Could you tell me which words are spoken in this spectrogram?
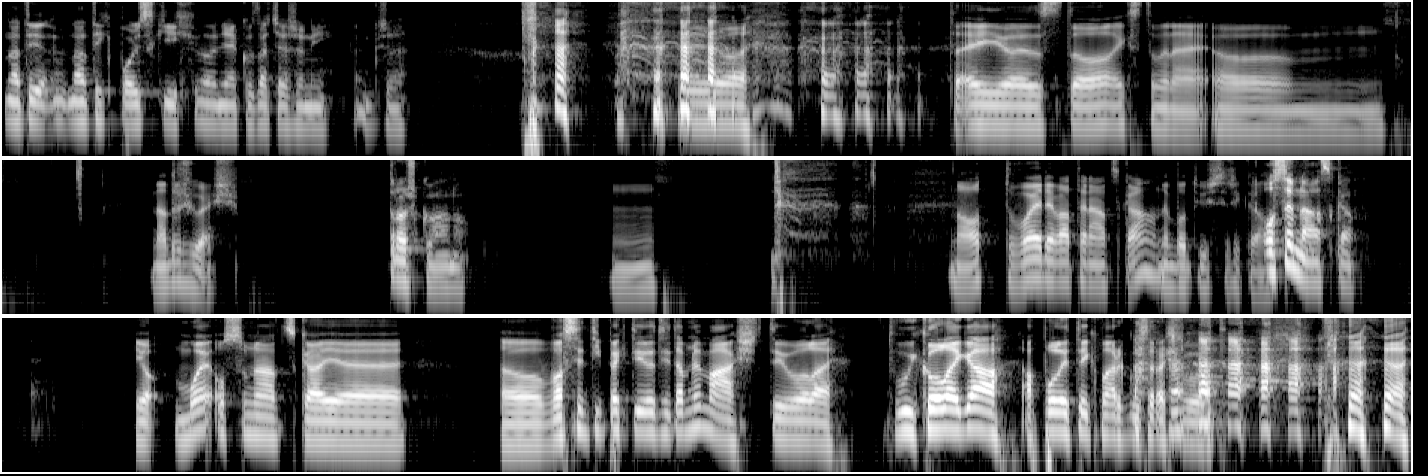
na tých, na tých poľských eh, nejako zaťažený, takže... To je to, jak se to jmenuje, um, nadržuješ. Trošku áno. Hmm. No, tvoje devatenáctka, nebo ty už si říkal? 18. Jo, moje osmnáctka je uh, vlastně týpek, ty, ty tam nemáš, ty vole. Tvůj kolega a politik Markus Rashford.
